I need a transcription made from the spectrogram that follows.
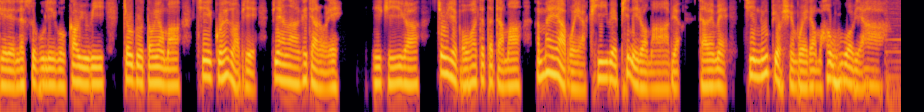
ခဲ့တဲ့လက်စွပ်ဘူးလေးကိုကောက်ယူပြီးကျုပ်တို့သုံးယောက်မှခြေကွဲစွာဖြင့်ပြန်လာခဲ့ကြတော့တယ်။ဒီခီးက ကျုပ်ရဲ့ဘဝတသက်တာမှာအမတ်ရပွဲဟာခီးပဲဖြစ်နေတော့မှာဗျ။ဒါပေမဲ့ကြည်နူးပျော်ရွှင်ပွဲတော့မဟုတ်ဘူးပေါ့ဗျာ။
